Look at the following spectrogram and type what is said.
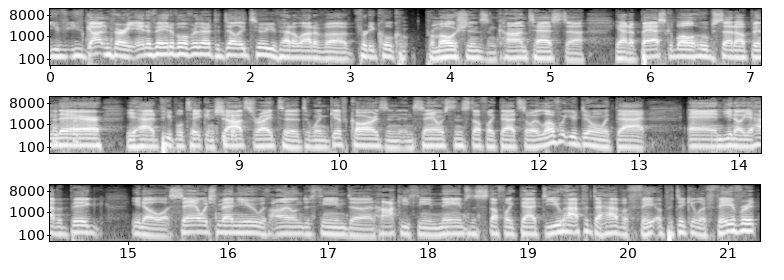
you've you've gotten very innovative over there at the deli too. You've had a lot of uh, pretty cool co- promotions and contests. Uh, you had a basketball hoop set up in there. you had people taking shots right to, to win gift cards and, and sandwiches and stuff like that. So I love what you're doing with that. And you know, you have a big you know a sandwich menu with Islander themed uh, and hockey themed names and stuff like that. Do you happen to have a fa- a particular favorite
